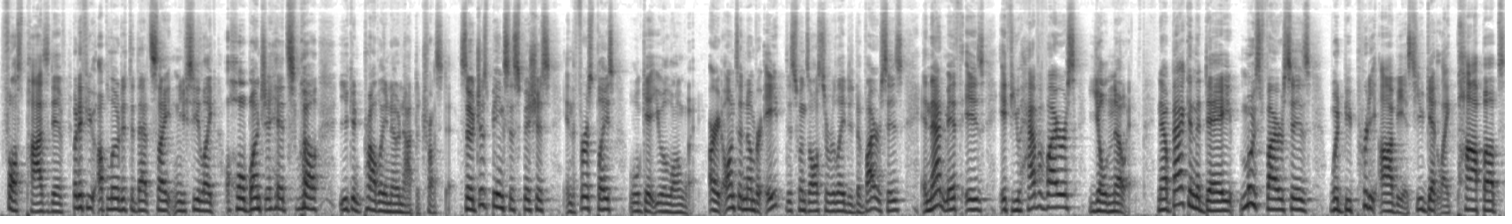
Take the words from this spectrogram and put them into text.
false positive. But if you upload it to that site and you see like a whole bunch of hits, well, you can probably know not to trust it. So just being suspicious in the first place will get you a long way. All right, on to number eight. This one's also related to viruses. And that myth is if you have a virus, you'll know it. Now, back in the day, most viruses would be pretty obvious. You'd get like pop ups,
